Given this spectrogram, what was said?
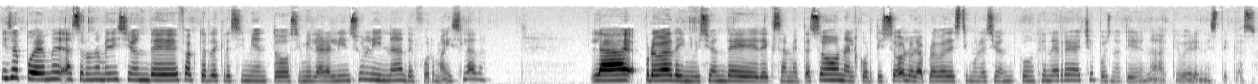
Y se puede hacer una medición de factor de crecimiento similar a la insulina de forma aislada. La prueba de inhibición de dexametasona, el cortisol o la prueba de estimulación con GNRH pues no tiene nada que ver en este caso.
